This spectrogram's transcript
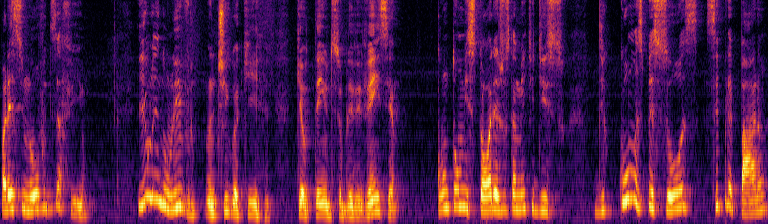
para esse novo desafio. E eu lendo um livro antigo aqui que eu tenho de sobrevivência, contou uma história justamente disso, de como as pessoas se preparam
